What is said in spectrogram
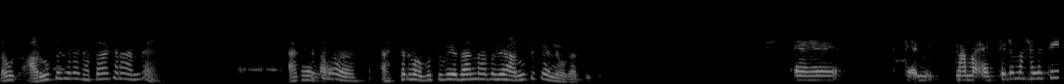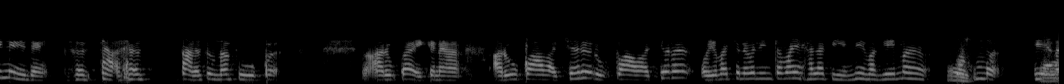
නමුත් අරූපේ ගැන කතා කරන්නේ ඇත්තටම ඇත්තටම ඔබතුමිය දන්නවද මේ අරූපේ කියන්නේ මොකක්ද කියලා? මම ඇත්තටම අහලා තියෙන්නේ දැන් තල තුනක් රූප අරූප ඒ කියන්නේ අරූපාවචර රූපාවචර ඔය වචන වලින් තමයි අහලා තියෙන්නේ වගේම වහම කියන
